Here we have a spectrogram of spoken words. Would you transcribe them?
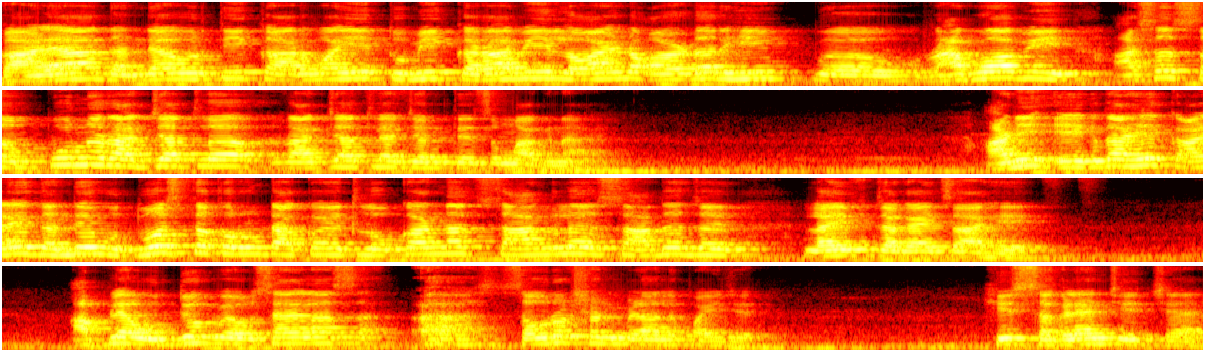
काळ्या धंद्यावरती कारवाई तुम्ही करावी लॉ अँड ऑर्डर ही राबवावी असं संपूर्ण राज्यातलं राज्यातल्या जनतेचं मागणं आहे. आणि एकदा हे काळे धंदे उद्ध्वस्त करून टाकूयात लोकांना चांगलं साधं ज लाईफ जगायचं आहे. आपल्या उद्योग व्यवसायाला स- संरक्षण मिळालं पाहिजे. ही सगळ्यांची इच्छा आहे.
